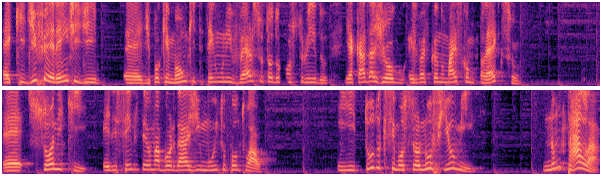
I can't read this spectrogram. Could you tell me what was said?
é que diferente de, é, de Pokémon, que tem um universo todo construído e a cada jogo ele vai ficando mais complexo, é, Sonic, ele sempre teve uma abordagem muito pontual. E tudo que se mostrou no filme não tá lá.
